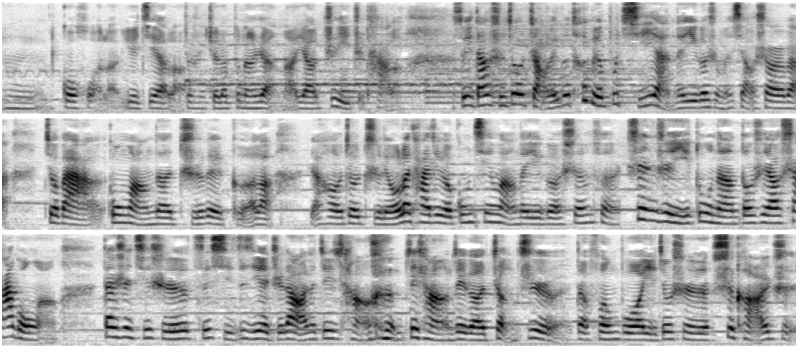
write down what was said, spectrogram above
嗯，过火了，越界了，就是觉得不能忍了，要治一治他了。所以当时就找了一个特别不起眼的一个什么小事儿吧，就把恭王的职给革了。然后就只留了他这个恭亲王的一个身份，甚至一度呢都是要杀恭王。但是其实慈禧自己也知道，她这场 这场这个整治的风波，也就是适可而止，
